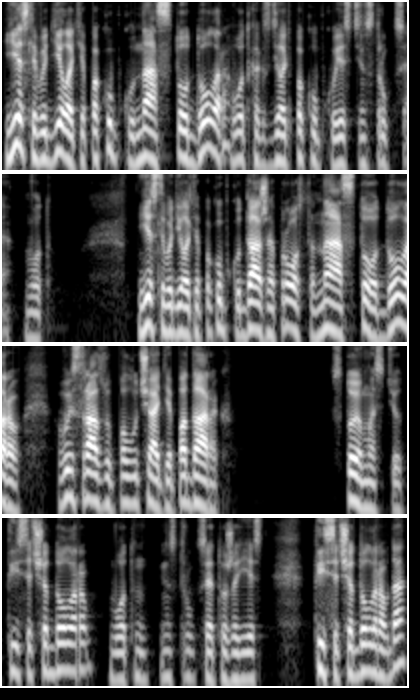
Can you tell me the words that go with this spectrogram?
Если вы делаете покупку на 100 долларов, вот как сделать покупку, есть инструкция, вот. Если вы делаете покупку даже просто на 100 долларов, вы сразу получаете подарок стоимостью 1000 долларов, вот инструкция тоже есть, 1000 долларов, да,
